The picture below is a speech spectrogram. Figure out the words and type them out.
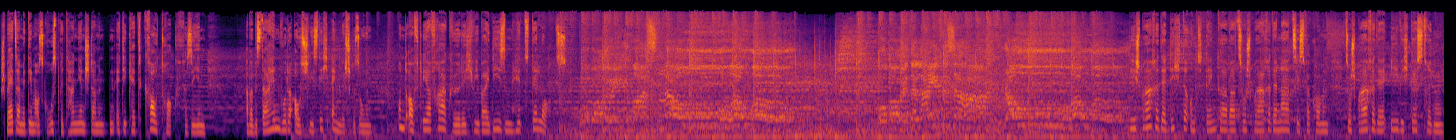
Später mit dem aus Großbritannien stammenden Etikett Krautrock versehen. Aber bis dahin wurde ausschließlich Englisch gesungen. Und oft eher fragwürdig, wie bei diesem Hit der Lords. Die Sprache der Dichter und Denker war zur Sprache der Nazis verkommen, zur Sprache der ewig Gestrigen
